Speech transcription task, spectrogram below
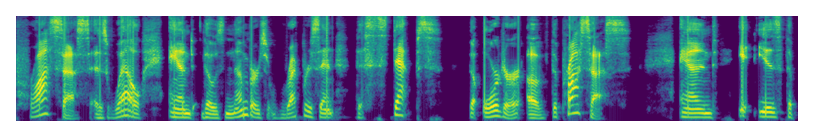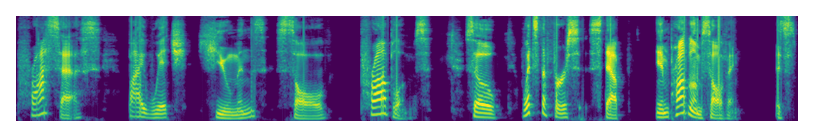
process as well. And those numbers represent the steps the order of the process. And it is the process by which humans solve problems. So, what's the first step in problem solving? It's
